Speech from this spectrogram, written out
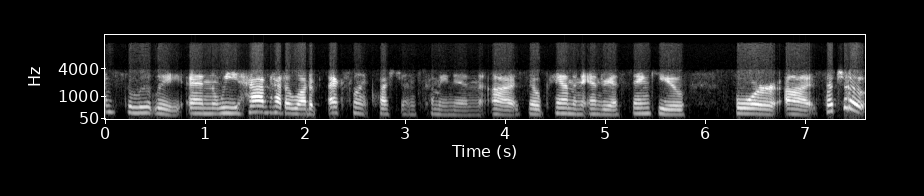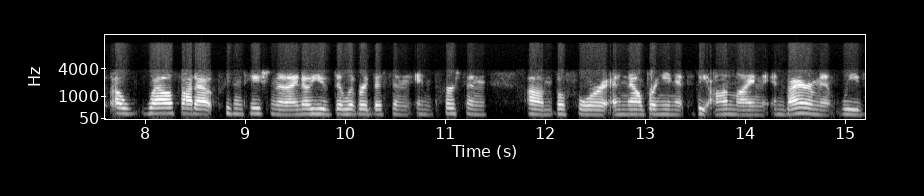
Absolutely. And we have had a lot of excellent questions coming in. Uh, so Pam and Andrea, thank you for uh, such a, a, well thought out presentation. And I know you've delivered this in, in person um, before and now bringing it to the online environment. We've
